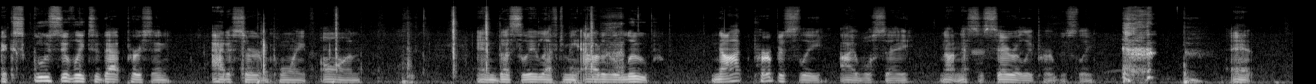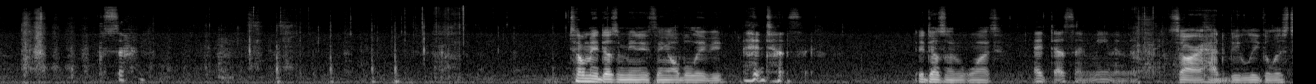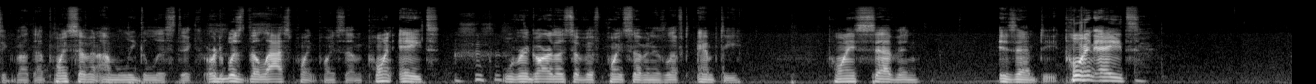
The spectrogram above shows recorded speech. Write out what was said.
exclusively to that person at a certain point on and thusly left me out of the loop. Not purposely i will say. Not necessarily purposely. And Sorry. tell me it doesn't mean anything. I'll believe you. It doesn't. it doesn't what It doesn't mean anything. Sorry, I had to be legalistic about that. Point seven, I'm legalistic. Or it was the last point, point seven. Point eight, regardless of if point seven is left empty, point seven is empty. Point eight,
